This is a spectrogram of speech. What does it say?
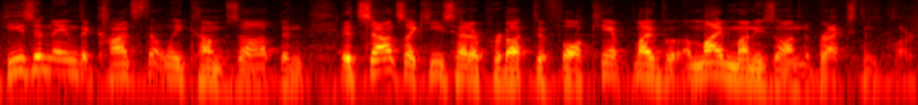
he's a name that constantly comes up. And it sounds like he's had a productive fall camp. My, my money's on to Braxton Clark.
